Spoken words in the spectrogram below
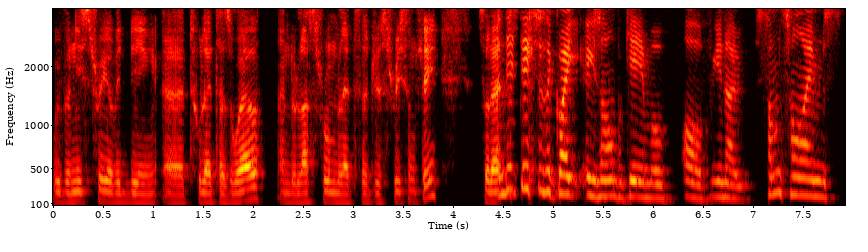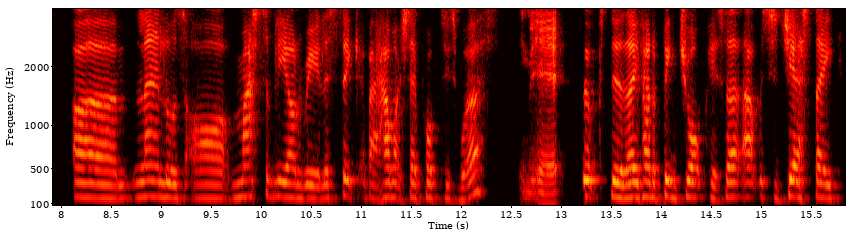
with an history of it being uh, to let as well, and the last room let uh, just recently. So that this is a great example game of of you know sometimes um, landlords are massively unrealistic about how much their property's worth. Yeah, look, they've had a big drop here, so that, that would suggest they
